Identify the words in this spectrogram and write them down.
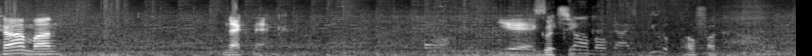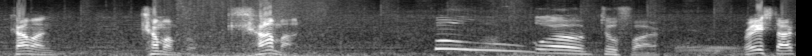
come on. Neck, neck. Yeah, good Sick sync. combo, guys. Beautiful. Oh fuck. Come on. Come on, bro. Come on. Woo! Whoa, too far. Restart.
